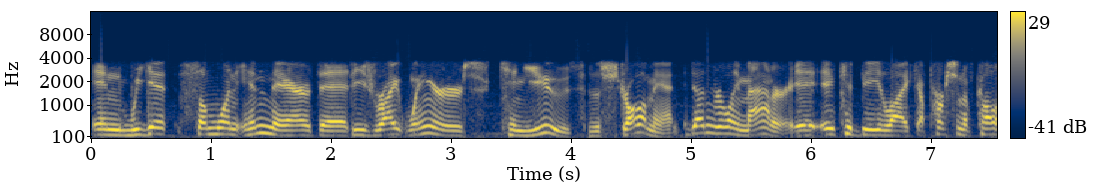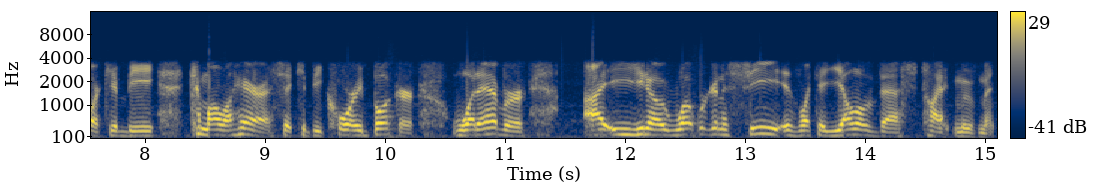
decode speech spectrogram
and we get someone in there that these right wingers can use as a straw man. It doesn't really matter. It, it could be like a person of color. It could be Kamala Harris. It could be Cory Booker. Whatever. I, you know, what we're going to see is like a yellow vest type movement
